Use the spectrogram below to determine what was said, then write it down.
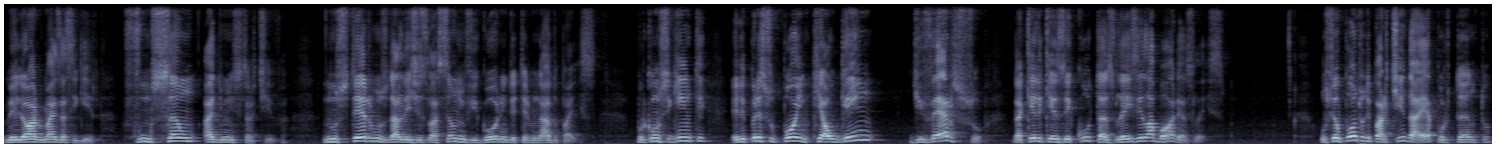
melhor mais a seguir. Função administrativa, nos termos da legislação em vigor em determinado país. Por conseguinte, ele pressupõe que alguém diverso daquele que executa as leis elabore as leis. O seu ponto de partida é, portanto,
